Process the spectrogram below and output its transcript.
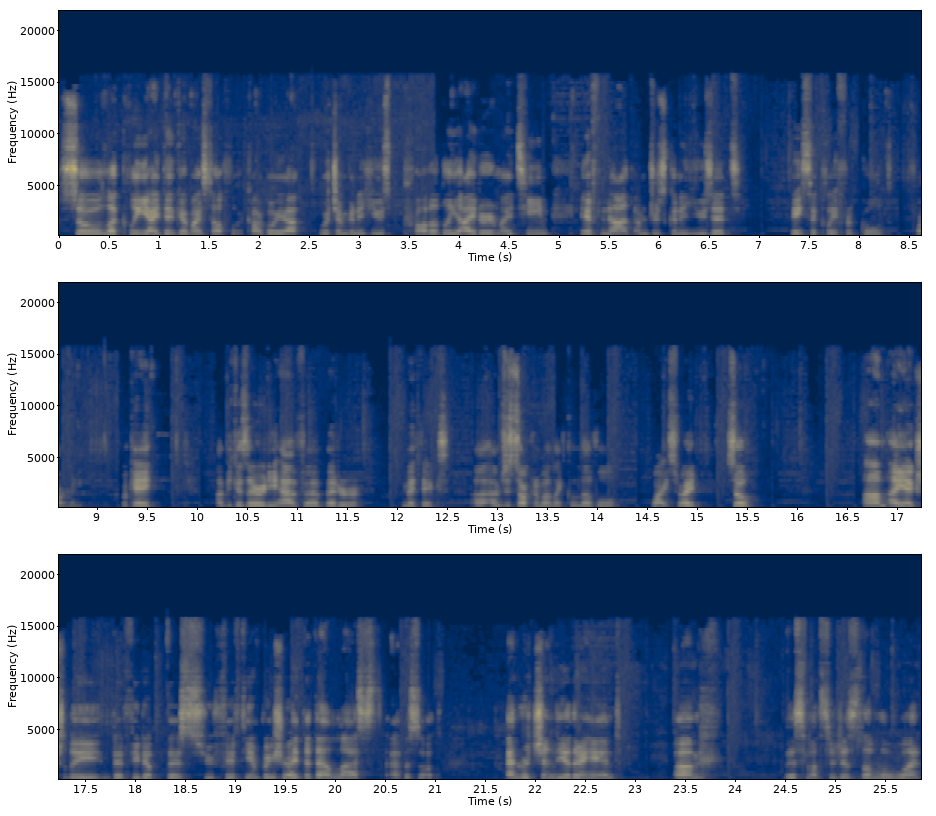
So luckily I did get myself Kaguya, which I'm going to use probably either in my team. If not, I'm just going to use it basically for gold farming. Okay? Uh, because I already have uh, better mythics. Uh, I'm just talking about like level wise, right? So um, I actually did feed up this to 50. I'm pretty sure I did that last episode. Henrich on the other hand, um, this monster just level 1.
